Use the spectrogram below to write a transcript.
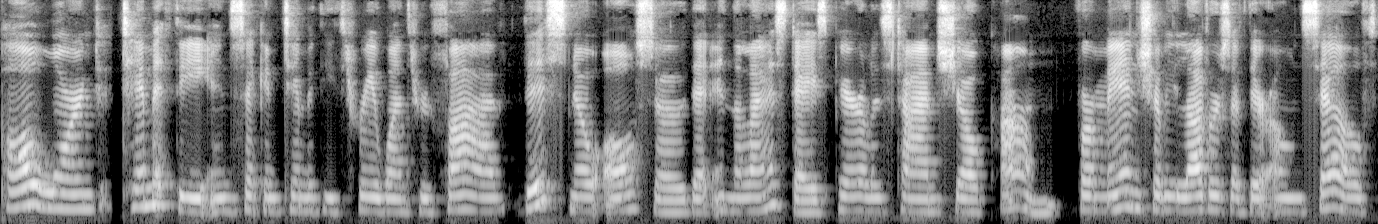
Paul warned Timothy in 2 Timothy 3 1 through 5 This know also that in the last days perilous times shall come. For men shall be lovers of their own selves,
